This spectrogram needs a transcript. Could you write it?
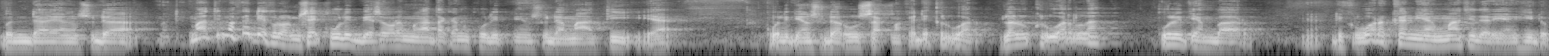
benda yang sudah mati, mati maka dia keluar. Misalnya kulit, biasa orang mengatakan kulit yang sudah mati, ya, kulit yang sudah rusak, maka dia keluar. Lalu keluarlah kulit yang baru. Ya. Dikeluarkan yang mati dari yang hidup.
